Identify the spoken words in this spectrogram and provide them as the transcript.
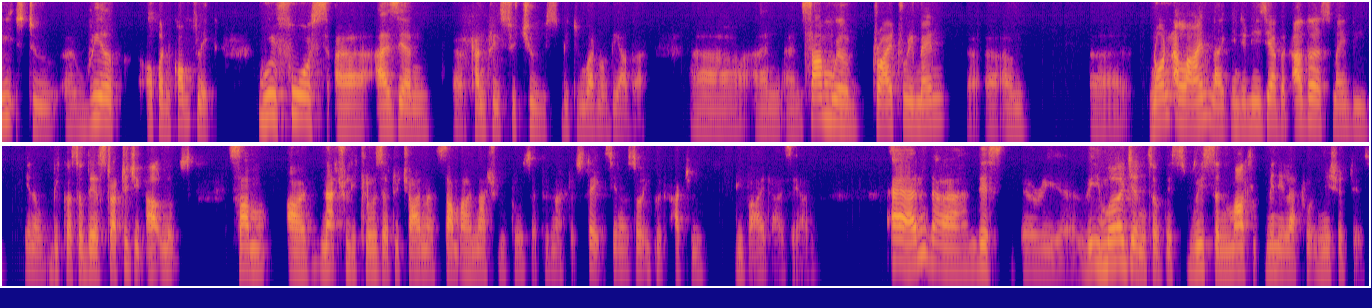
leads to real open conflict, will force uh, ASEAN uh, countries to choose between one or the other. Uh, and, and some will try to remain um, non-aligned like Indonesia, but others may be, you know, because of their strategic outlooks, some are naturally closer to China, some are naturally closer to the United States, you know, so it could actually divide ASEAN. And uh, this uh, the emergence of this recent multi minilateral initiatives,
